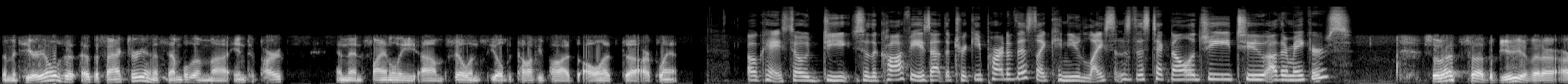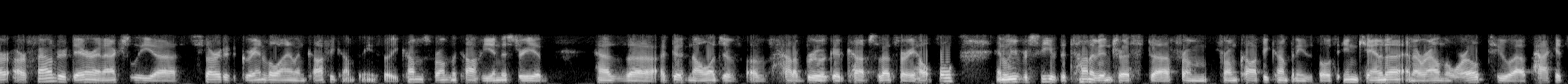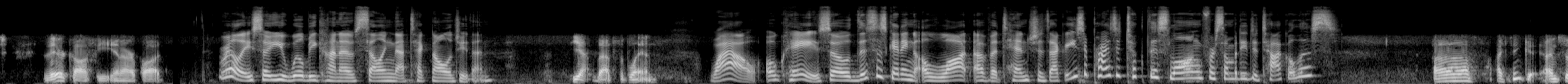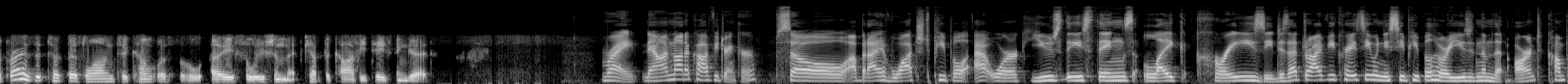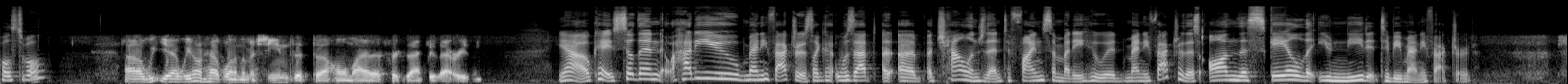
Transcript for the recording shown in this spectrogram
the materials at, at the factory and assemble them uh, into parts, and then finally um, fill and seal the coffee pods all at uh, our plant. Okay, so do you, so the coffee is that the tricky part of this? Like, can you license this technology to other makers? So that's uh, the beauty of it. Our, our, our founder Darren actually uh, started Granville Island Coffee Company. So he comes from the coffee industry and has uh, a good knowledge of, of how to brew a good cup. So that's very helpful. And we've received a ton of interest uh, from from coffee companies both in Canada and around the world to uh, package their coffee in our pod. Really? So you will be kind of selling that technology then? Yeah, that's the plan. Wow. Okay. So this is getting a lot of attention. Zach, are you surprised it took this long for somebody to tackle this? Uh, I think I'm surprised it took this long to come up with a solution that kept the coffee tasting good. Right. Now, I'm not a coffee drinker, so, uh, but I have watched people at work use these things like crazy. Does that drive you crazy when you see people who are using them that aren't compostable? Uh, we, yeah, we don't have one of the machines at uh, home either for exactly that reason. Yeah. Okay. So then, how do you manufacture this? Like, was that a, a, challenge then to find somebody who would manufacture this on the scale that you need it to be manufactured?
